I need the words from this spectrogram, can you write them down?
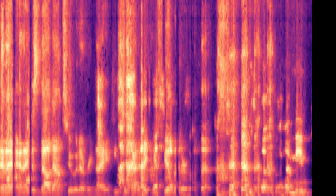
and I, and I just bow down to it every night. He's just trying to make me feel better about that. I mean,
